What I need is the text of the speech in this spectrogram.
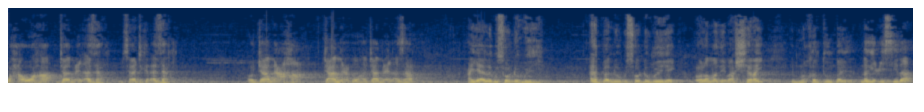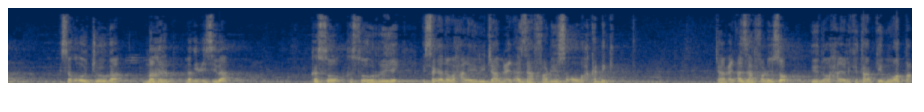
waxa uu ahaa jaamic alazhar masaajidka alazhar oo jaamic ahaa jaamic buu ahaa jaamic alazhar ayaa lagu soo dhoweeyey. Aad baa loogu soo dhoweeyey. Culamadii baa shiray. Ibnu khalduun baa magaciisiiba isaga oo jooga maqrib magaciisiiba ka soo ka soo horeeyey isagana waxaa la yidhi jaamic alazhar fadhiiso oo wax ka dhig. Jaamic alazhar fadhiiso deedna waxaa la yidhi kitaabkii muwaa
